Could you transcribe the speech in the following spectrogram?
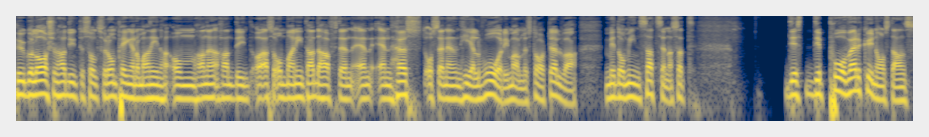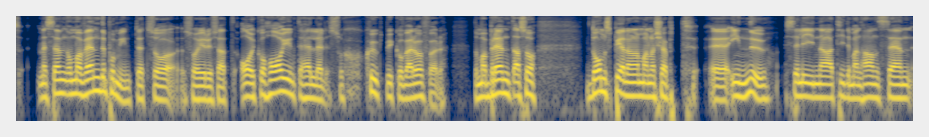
Hugo Larsson hade ju inte sålts för de pengarna om han, om han, hade, alltså om man inte hade haft en, en, en höst och sen en hel vår i Malmö startelva med de insatserna. Så det, det påverkar ju någonstans. Men sen om man vänder på myntet så, så är det så att AIK har ju inte heller så sjukt mycket att värva för. De har bränt, alltså de spelarna man har köpt eh, in nu, Selina, Tideman Hansen,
